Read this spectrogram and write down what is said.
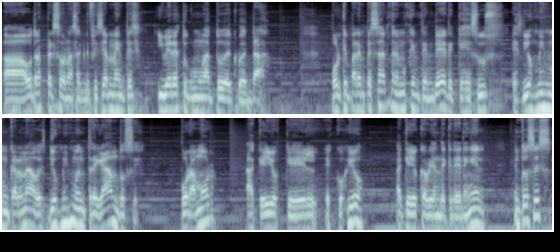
a otras personas sacrificialmente y ver esto como un acto de crueldad. Porque para empezar tenemos que entender que Jesús es Dios mismo encarnado, es Dios mismo entregándose por amor a aquellos que Él escogió, a aquellos que habrían de creer en Él. Entonces,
